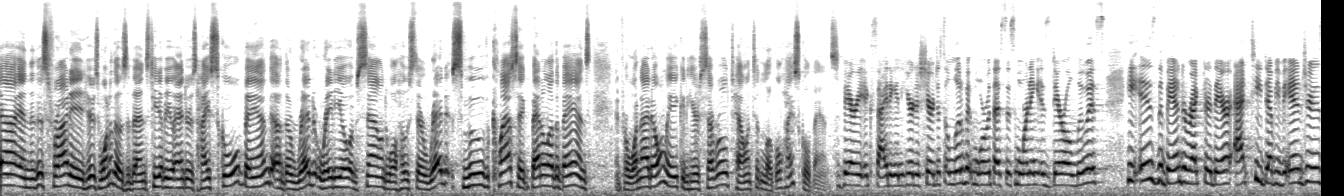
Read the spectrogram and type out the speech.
Yeah, and this Friday, here's one of those events. T.W. Andrews High School Band, uh, the Red Radio of Sound, will host their Red Smooth Classic Battle of the Bands. And for one night only, you can hear several talented local high school bands. Very exciting. And here to share just a little bit more with us this morning is Daryl Lewis. He is the band director there at T.W. Andrews.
